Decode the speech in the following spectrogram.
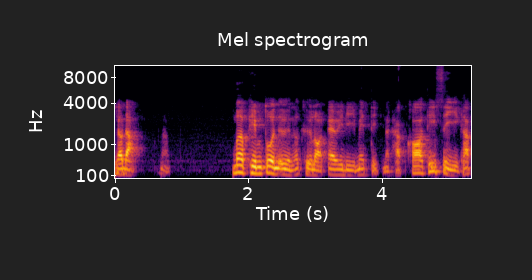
แล้วดับนะเมื่อพิมพ์ตัวอื่นๆก็คือหลอด LED ไม่ติดนะครับ ข้อที่ 4 ครับ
